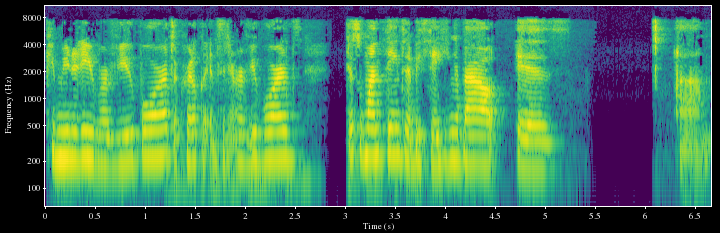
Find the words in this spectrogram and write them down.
community review boards or critical incident review boards, just one thing to be thinking about is um,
